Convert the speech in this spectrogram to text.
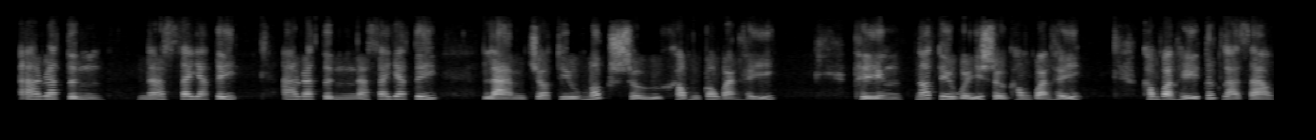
Aratin Nasayati. Aratin Nasayati làm cho tiêu mất sự không có quan hỷ. Thiền nó tiêu hủy sự không quan hỷ. Không quan hỷ tức là sao?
